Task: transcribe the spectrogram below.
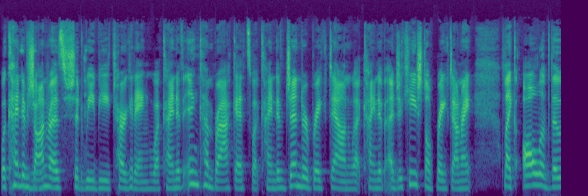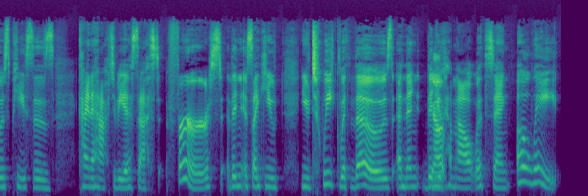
what kind of mm-hmm. genres should we be targeting? What kind of income brackets? What kind of gender breakdown? What kind of educational breakdown, right? Like all of those pieces kind of have to be assessed first then it's like you you tweak with those and then then yep. you come out with saying oh wait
